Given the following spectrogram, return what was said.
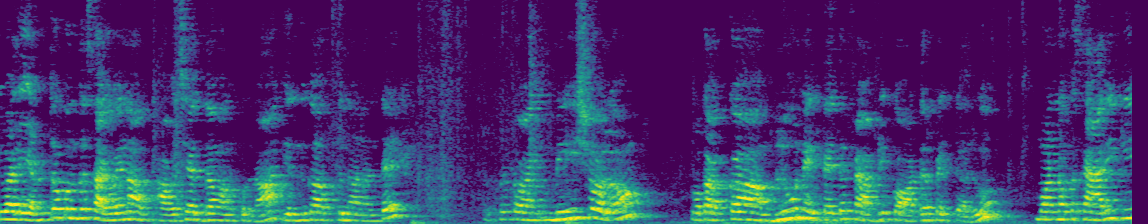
ఇవాళ ఎంతో కొంత సగమైన అవచేద్దాం అనుకున్నా. ఎందుకు ఆపుతున్నానంటే మీషోలో ఒక అక్క బ్లూ నెట్ అయితే ఫ్యాబ్రిక్ ఆర్డర్ పెట్టారు. మొన్న ఒక శారీకి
